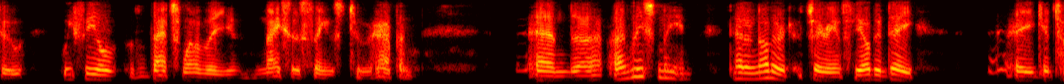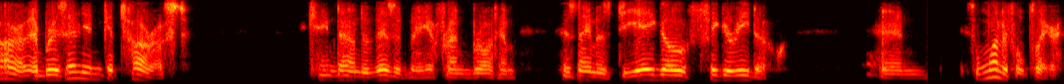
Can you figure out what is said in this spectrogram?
to, we feel that's one of the nicest things to happen. And uh, I recently had another experience the other day. A guitar, a Brazilian guitarist, came down to visit me. A friend brought him. His name is Diego Figueiredo and he's a wonderful player.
